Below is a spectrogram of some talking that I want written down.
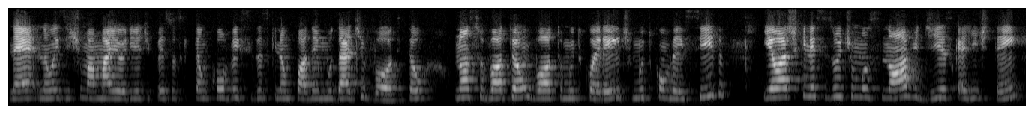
né, não existe uma maioria de pessoas que estão convencidas que não podem mudar de voto. Então, nosso voto é um voto muito coerente, muito convencido, e eu acho que nesses últimos nove dias que a gente tem,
